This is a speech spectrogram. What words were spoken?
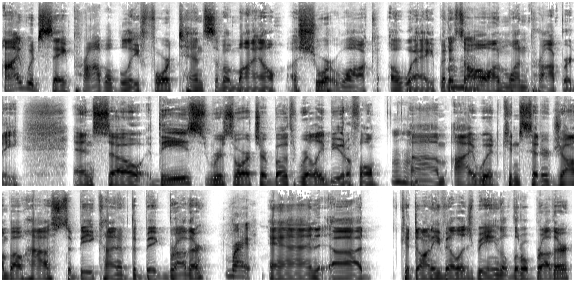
I would say, probably four tenths of a mile, a short walk away, but it's all on one property. And so these resorts are both really beautiful. Um, I would consider Jambo House to be kind of the big brother Right. and uh, Kidani Village being the little brother.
